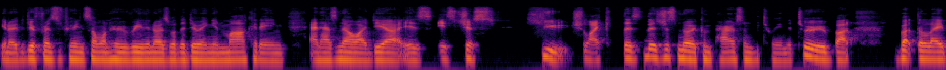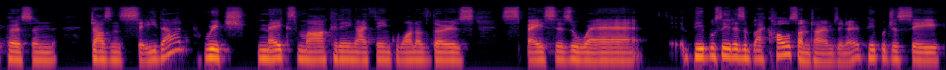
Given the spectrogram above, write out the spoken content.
you know the difference between someone who really knows what they're doing in marketing and has no idea is is just huge like there's there's just no comparison between the two but but the layperson doesn't see that, which makes marketing, I think, one of those spaces where people see it as a black hole sometimes. You know, people just see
